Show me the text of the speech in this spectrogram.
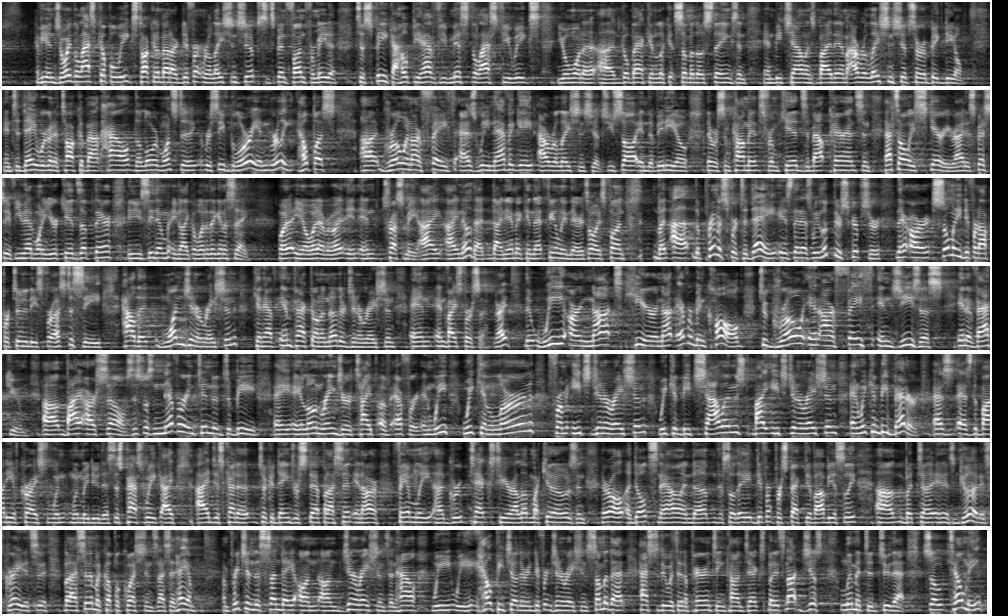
Have you enjoyed the last couple weeks talking about our different relationships? It's been fun for me to, to speak. I hope you have. If you've missed the last few weeks, you'll want to uh, go back and look at some of those things and, and be challenged by them. Our relationships are a big deal. And today we're going to talk about how the Lord wants to receive glory and really help us uh, grow in our faith as we navigate our relationships. You saw in the video, there were some comments from kids about parents, and that's always scary, right? Especially if you had one of your kids up there and you see them, and you're like, oh, what are they going to say? What, you know, whatever. And, and, trust me, I, I know that dynamic and that feeling there. It's always fun. But uh, the premise for today is that as we look through Scripture, there are so many different opportunities for us to see how that one generation can have impact on another generation and, and vice versa, right? That we are not here, not ever been called to grow in our faith in Jesus in a vacuum uh, by ourselves. This was never intended to be a, a a Lone Ranger type of effort. And we, we can learn from each generation, we can be challenged by each generation, and we can be better as, as the body of Christ when, when we do this. This past week, I, I just kind of took a dangerous step and I sent in our family uh, group text here. I love my kiddos, and they're all adults now, and uh, so they different perspective, obviously, uh, but uh, it's good, it's great. It's, uh, but I sent them a couple questions, and I said, "Hey, I'm I'm preaching this Sunday on on, generations and how we, we help each other in different generations. Some of that has to do within a parenting context, but it's not just limited to that. So tell me,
